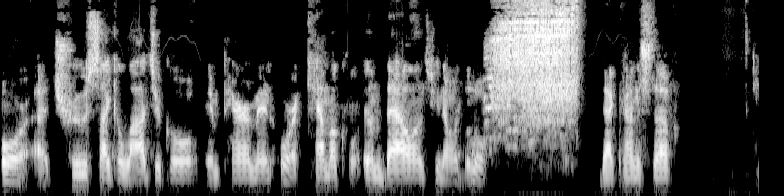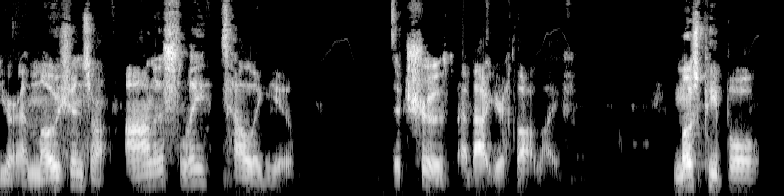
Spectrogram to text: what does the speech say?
or a true psychological impairment or a chemical imbalance, you know, a little that kind of stuff. Your emotions are honestly telling you the truth about your thought life. Most people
